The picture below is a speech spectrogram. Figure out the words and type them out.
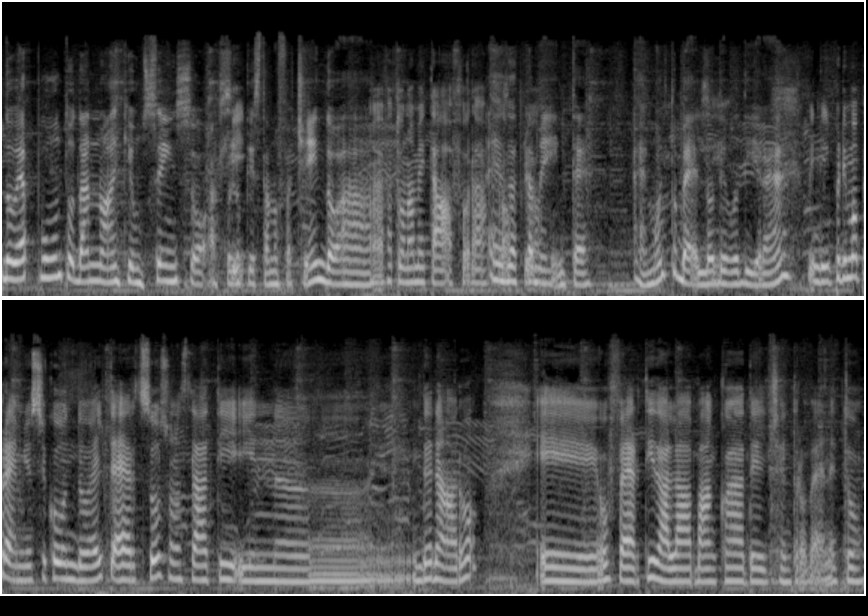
dove appunto danno anche un senso a quello Sì. che stanno facendo. A... ha fatto una metafora. proprio. Esattamente. È molto bello, Sì. devo dire. eh. Quindi il primo premio, il secondo e il terzo sono stati in, eh, in denaro e offerti dalla Banca del Centro Veneto.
